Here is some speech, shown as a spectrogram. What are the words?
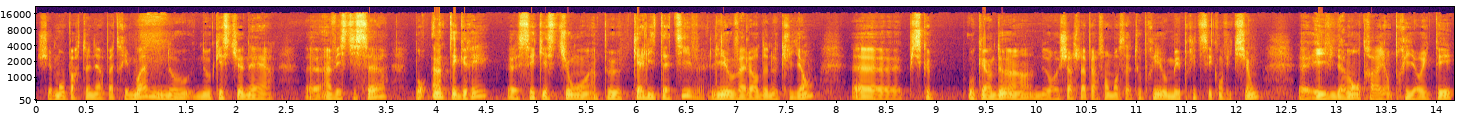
chez mon partenaire patrimoine nos, questionnaires investisseurs pour intégrer ces questions un peu qualitatives liées aux valeurs de nos clients, puisque aucun d'eux hein, ne recherche la performance à tout prix au mépris de ses convictions. Euh, et évidemment, on travaille en priorité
